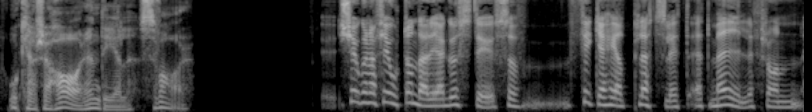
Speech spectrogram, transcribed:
och kanske har en del svar. 2014 där i augusti så fick jag helt plötsligt ett mejl från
